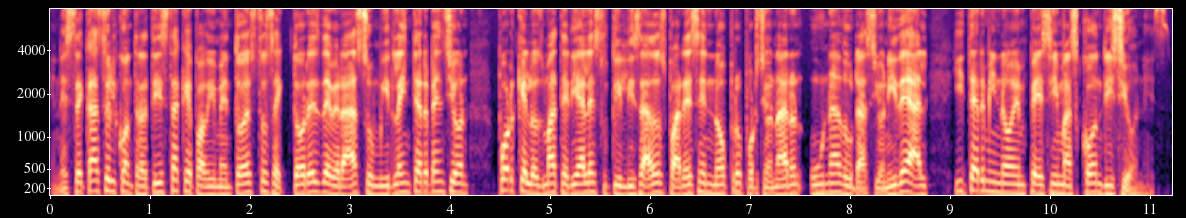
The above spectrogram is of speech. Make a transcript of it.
En este caso, el contratista que pavimentó estos sectores deberá asumir la intervención porque los materiales utilizados parecen no proporcionaron una duración ideal y terminó en pésimas condiciones.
